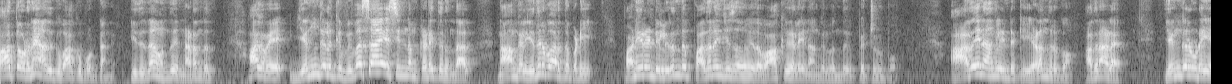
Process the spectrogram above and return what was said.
பார்த்த உடனே அதுக்கு வாக்கு போட்டாங்க இதுதான் வந்து நடந்தது. ஆகவே எங்களுக்கு விவசாய சின்னம் கிடைத்திருந்தால் நாங்கள் எதிர்பார்த்தபடி பனிரெண்டிலிருந்து பதினஞ்சு சதவீத வாக்குகளை நாங்கள் வந்து பெற்றிருப்போம். அதை நாங்கள் இன்றைக்கு இழந்திருக்கோம். அதனால் எங்களுடைய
